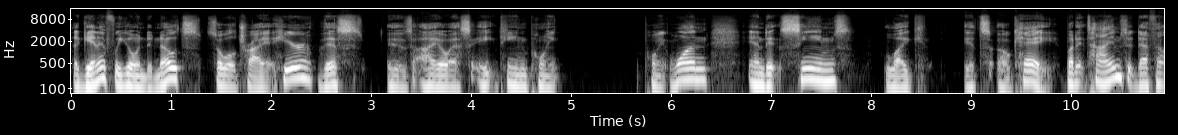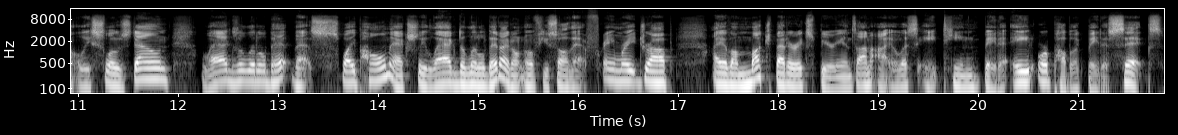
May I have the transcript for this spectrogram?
Again, if we go into notes, so we'll try it here. This is iOS 18.1 and it seems like it's okay. But at times it definitely slows down, lags a little bit. That swipe home actually lagged a little bit. I don't know if you saw that frame rate drop. I have a much better experience on iOS 18 Beta 8 or Public Beta 6.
